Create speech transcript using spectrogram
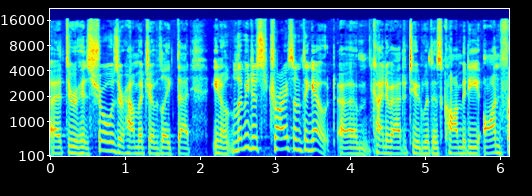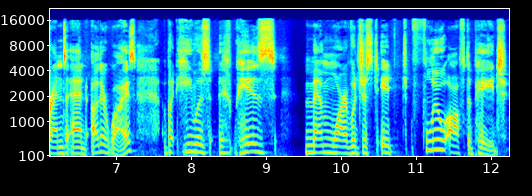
uh, through his shows or how much of like that, you know, let me just try something out um, kind of attitude with his comedy on Friends and otherwise. But he was his memoir was just it flew off the page.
